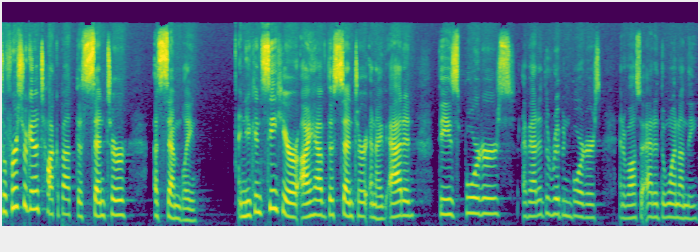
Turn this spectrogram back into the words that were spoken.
So first we're going to talk about the center assembly. And you can see here I have the center and I've added these borders, I've added the ribbon borders, and I've also added the one on the,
